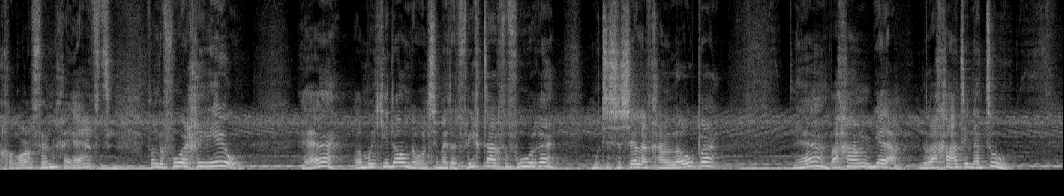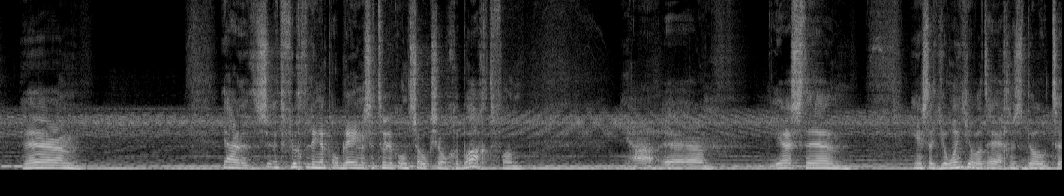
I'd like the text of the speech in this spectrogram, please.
georven, geërfd van de vorige eeuw. Hè? Wat moet je dan doen? Ze met het vliegtuig vervoeren? Moeten ze zelf gaan lopen? Ja, waar, gaan, ja, waar gaat dit naartoe? Ehm, ja, het, het, vluchtelingenprobleem is natuurlijk ons ook zo gebracht. Van, ja, uh, eerst, uh, eerst dat jongetje wat ergens dood uh,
